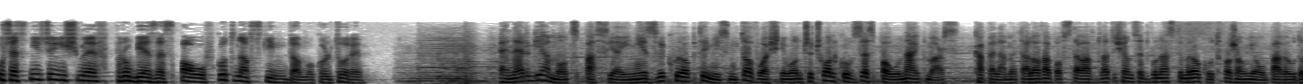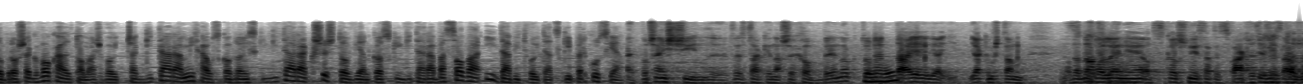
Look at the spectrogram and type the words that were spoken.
Uczestniczyliśmy w próbie zespołu w Kutnowskim Domu Kultury. Energia, moc, pasja i niezwykły optymizm to właśnie łączy członków zespołu Nightmares. Kapela metalowa powstała w 2012 roku. Tworzą ją Paweł Dobroszek wokal, Tomasz Wojtczak gitara, Michał Skowroński gitara, Krzysztof Jankowski gitara basowa i Dawid Wojtacki perkusja. Po części y, to jest takie nasze hobby, no, które daje ja- jakimś tam zadowolenie, odskocznie, satysfakcję, że tam y,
